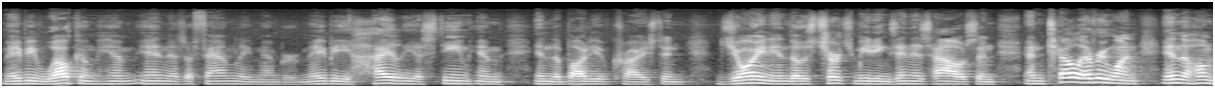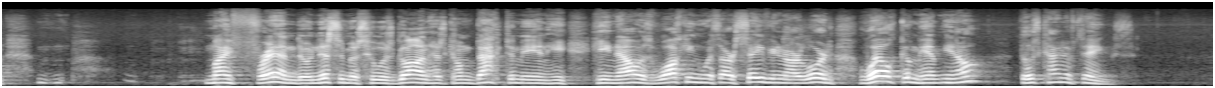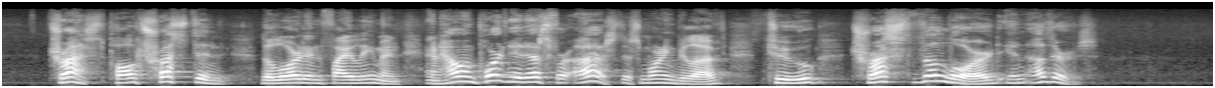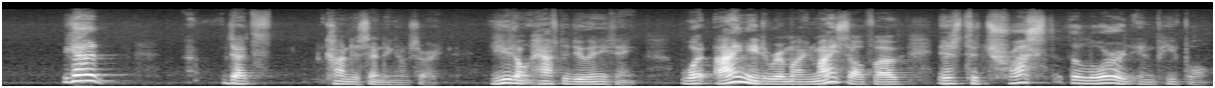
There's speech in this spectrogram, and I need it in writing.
Maybe welcome him in as a family member. Maybe highly esteem him in the body of Christ and join in those church meetings in his house and, and tell everyone in the home, my friend Onesimus, who was gone, has come back to me and he, he now is walking with our Savior and our Lord. Welcome him, you know, those kind of things. Trust. Paul trusted the Lord in Philemon, and how important it is for us this morning, beloved, to trust the Lord in others. You got to, that's condescending, I'm sorry. You don't have to do anything. What I need to remind myself of is to trust the Lord in people.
